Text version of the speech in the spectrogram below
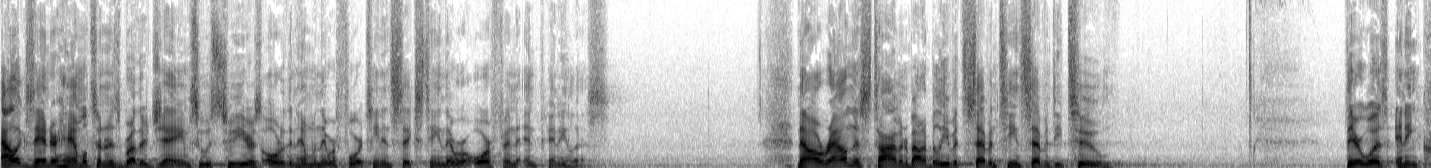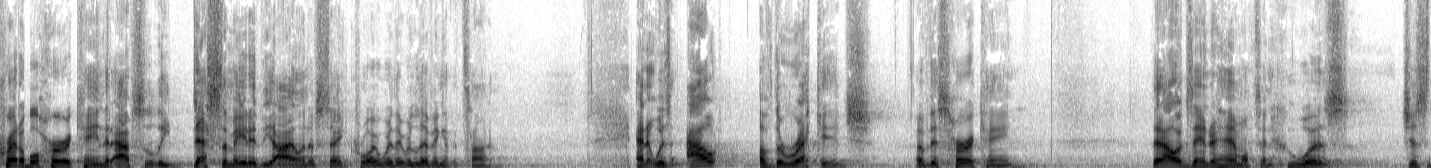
Alexander Hamilton and his brother James, who was two years older than him when they were 14 and 16, they were orphaned and penniless. Now, around this time, in about, I believe it's 1772, there was an incredible hurricane that absolutely decimated the island of St. Croix where they were living at the time. And it was out of the wreckage of this hurricane that Alexander Hamilton, who was just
